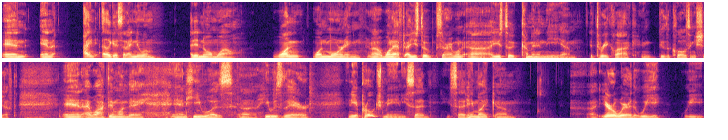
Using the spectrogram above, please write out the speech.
And and I, like I said, I knew him. I didn't know him well. One one morning, uh, one after I used to sorry, one, uh, I used to come in in the um, at three o'clock and do the closing shift. And I walked in one day, and he was uh, he was there, and he approached me and he said he said, "Hey, Mike, um, uh, you're aware that we we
